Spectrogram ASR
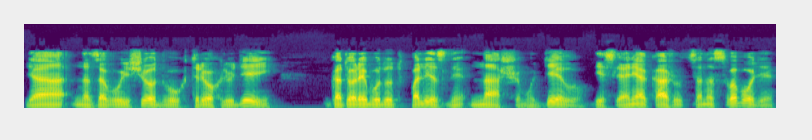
Я назову еще двух-трех людей, которые будут полезны нашему делу, если они окажутся на свободе.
